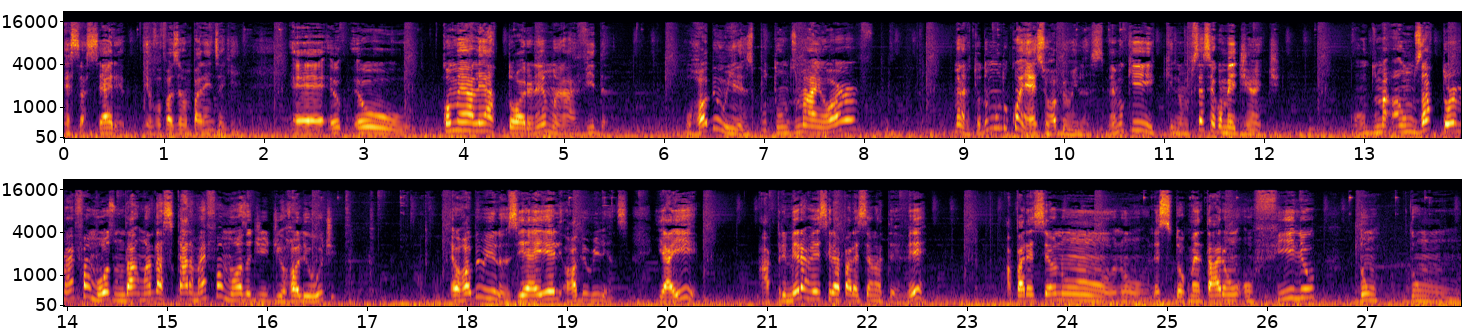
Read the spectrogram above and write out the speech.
essa série, eu vou fazer um parênteses aqui. É, eu, eu como é aleatório, né, mano, a vida. O Robin Williams, puto, um dos maiores. Mano, todo mundo conhece o Robin Williams. Mesmo que, que não precisa ser comediante. Um dos, um dos atores mais famosos, uma das caras mais famosas de, de Hollywood é o Robin Williams. E aí ele. Robin Williams. E aí, a primeira vez que ele apareceu na TV, apareceu no, no nesse documentário um, um filho de um, de um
